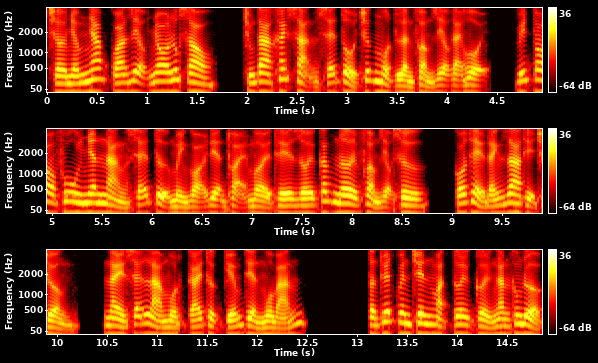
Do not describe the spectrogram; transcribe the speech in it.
Chờ nhấm nháp quá rượu nho lúc sau, chúng ta khách sạn sẽ tổ chức một lần phẩm rượu đại hội, Victor phu nhân nàng sẽ tự mình gọi điện thoại mời thế giới các nơi phẩm rượu sư, có thể đánh ra thị trường, này sẽ là một cái thực kiếm tiền mua bán. Tần Tuyết Quyên trên mặt tươi cười ngăn không được.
